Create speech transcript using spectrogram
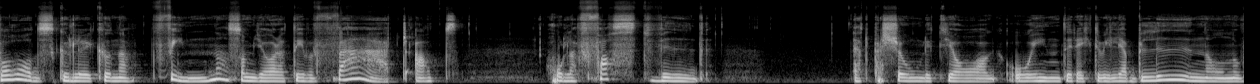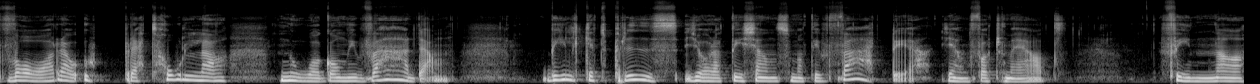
vad skulle det kunna finnas som gör att det är värt att hålla fast vid ett personligt jag och indirekt vilja bli någon och vara och upprätthålla någon i världen. Vilket pris gör att det känns som att det är värt det jämfört med att finna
